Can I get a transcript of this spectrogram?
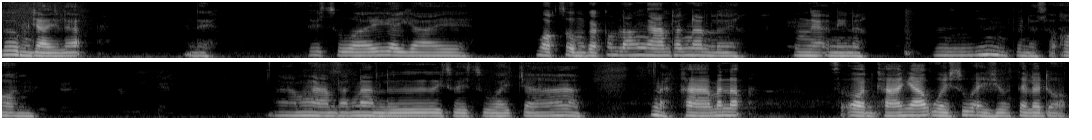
เริ่มใหญ่แล้วนี่ได้สวยใหญ่ๆเหมาะสมกับกำลังงามทั้งนั้นเลยเนี่ยอันนี้นะอืมเป็นอัสอ่อน งามงามทั้งนั้นเลย สวยๆจ้า น่ะขามันเนาะ สะอ่อนขายาวอวยสวยอยู่แต่ละดอก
